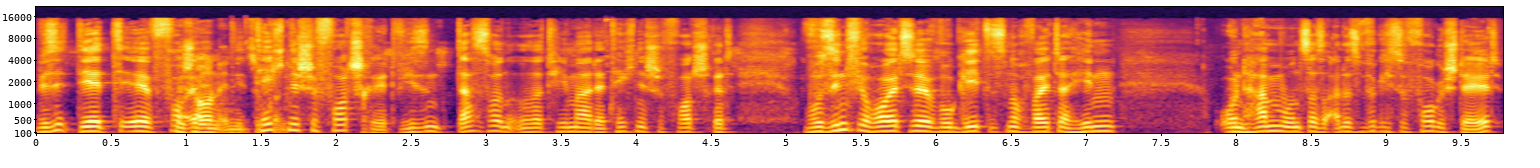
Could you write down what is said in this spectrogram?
Wir sind der, der, wir schauen in die technische Fortschritt. Wir sind, das ist unser Thema, der technische Fortschritt. Wo sind wir heute? Wo geht es noch weiter hin? Und haben wir uns das alles wirklich so vorgestellt?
